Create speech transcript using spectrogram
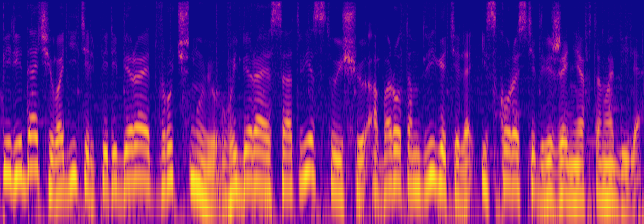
Передачи водитель перебирает вручную, выбирая соответствующую оборотам двигателя и скорости движения автомобиля.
